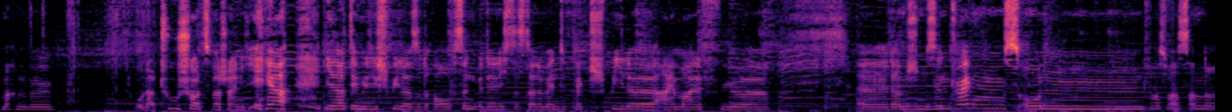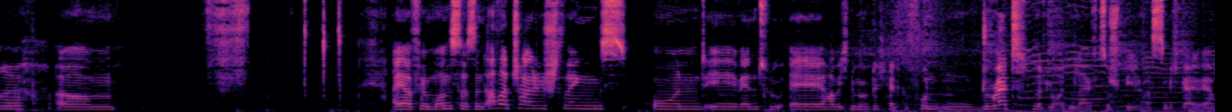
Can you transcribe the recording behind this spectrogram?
machen will. Oder Two-Shots wahrscheinlich eher, je nachdem wie die Spieler so drauf sind, mit denen ich das dann im Endeffekt spiele. Einmal für äh, Dungeons and Dragons und was war das andere? Ähm, ah ja, für Monsters and Other Childish Things und eventuell habe ich eine Möglichkeit gefunden, Dread mit Leuten live zu spielen, was ziemlich geil wäre.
